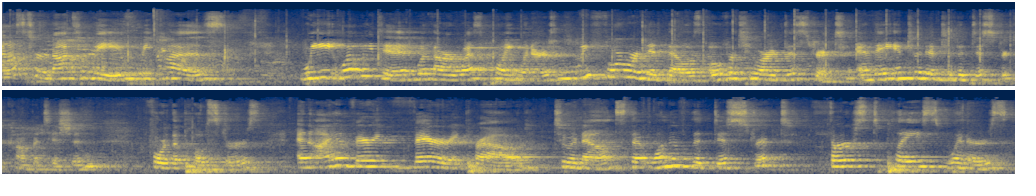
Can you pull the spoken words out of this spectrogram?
asked her not to leave because we, what we did with our West Point winners we forwarded those over to our district and they entered into the district competition for the posters. And I am very, very proud to announce that one of the district first place winners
